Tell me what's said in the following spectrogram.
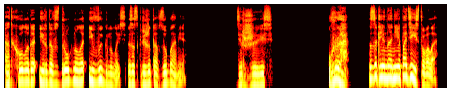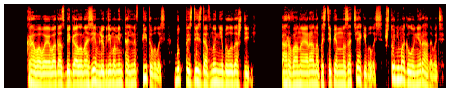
От холода Ирда вздрогнула и выгнулась, заскрежетав зубами. «Держись!» «Ура! Заклинание подействовало!» Кровавая вода сбегала на землю, где моментально впитывалась, будто здесь давно не было дождей. А рваная рана постепенно затягивалась, что не могло не радовать.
